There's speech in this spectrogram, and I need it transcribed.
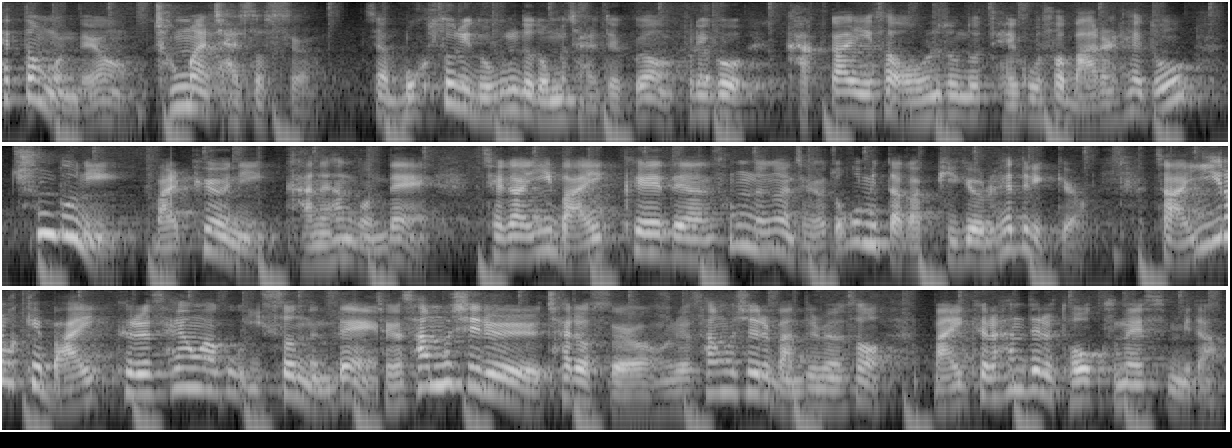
했던 건데요. 정말 잘 썼어요 목소리 녹음도 너무 잘 되고요. 그리고 가까이서 어느 정도 대고서 말을 해도 충분히 말 표현이 가능한 건데 제가 이 마이크에 대한 성능은 제가 조금 이따가 비교를 해드릴게요. 자 이렇게 마이크를 사용하고 있었는데 제가 사무실을 차렸어요. 그래서 사무실을 만들면서 마이크를 한 대를 더 구매했습니다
